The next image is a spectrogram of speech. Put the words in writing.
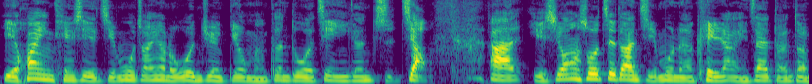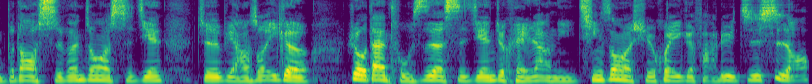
也欢迎填写节目专用的问卷，给我们更多的建议跟指教啊。也希望说这段节目呢，可以让你在短短不到十分钟的时间，就是比方说一个肉蛋吐司的时间，就可以让你轻松的学会一个法律知识哦。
